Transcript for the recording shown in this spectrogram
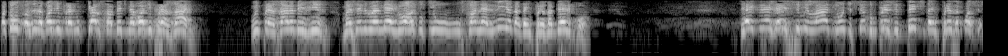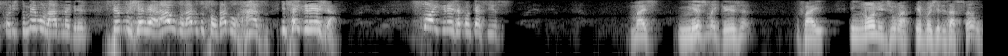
Mas estamos fazendo negócio de emprego. Não quero saber de negócio de empresário. O empresário é bem-vindo, mas ele não é melhor do que o, o flanelinha da, da, empresa dele, pô. E a igreja é esse milagre onde sendo o presidente da empresa com assessorista do mesmo lado na igreja, sendo o general do lado do soldado raso. Isso é igreja. Só a igreja acontece isso. Mas mesmo a igreja vai, em nome de uma evangelização,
